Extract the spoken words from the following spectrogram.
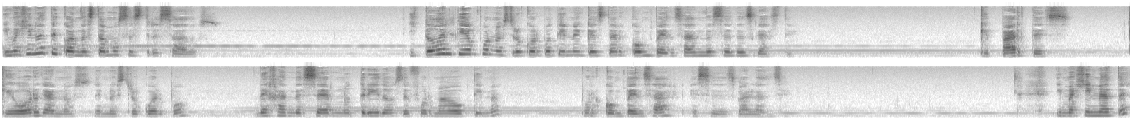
Imagínate cuando estamos estresados. Y todo el tiempo nuestro cuerpo tiene que estar compensando ese desgaste. ¿Qué partes qué órganos de nuestro cuerpo dejan de ser nutridos de forma óptima por compensar ese desbalance. Imagínate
